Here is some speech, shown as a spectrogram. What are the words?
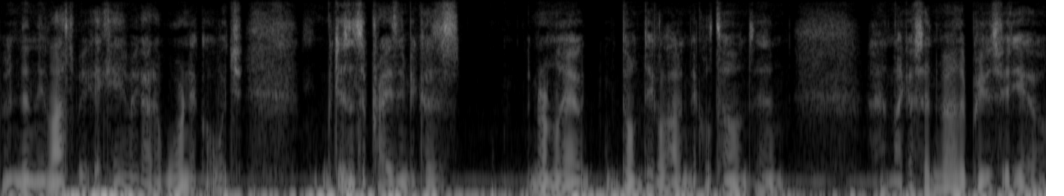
And then the last week I came, I got a war nickel, which, which isn't surprising because normally I don't dig a lot of nickel tones, and and like I've said in my other previous video,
